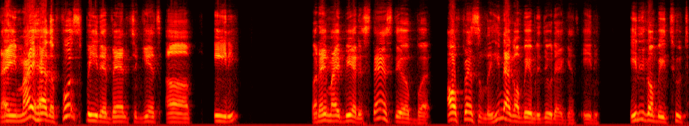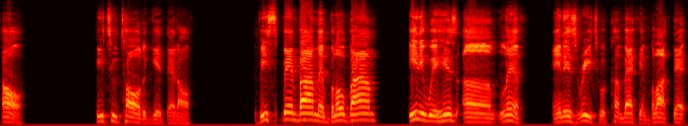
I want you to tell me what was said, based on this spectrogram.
Now he might have the foot speed advantage against um Edey. But they might be at a standstill, but offensively, he's not gonna be able to do that against Edey. Edey's gonna be too tall. He's too tall to get that off. If he spin him and blow by him, Edey with his um length and his reach will come back and block that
